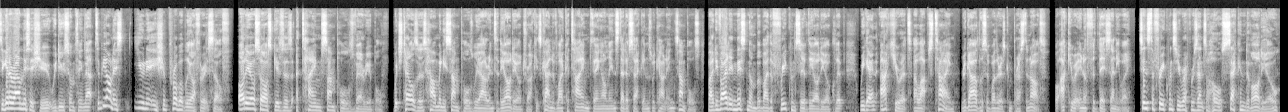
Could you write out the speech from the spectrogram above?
To get around this issue, we do something that, to be honest, Unity should probably offer itself. Audio source gives us a time samples variable, which tells us how many samples we are into the audio track. It's kind of like a time thing, only instead of seconds, we're counting samples. By dividing this number by the frequency of the audio clip, we get an accurate elapsed time, regardless of whether it's compressed or not. Well, accurate enough for this anyway. Since the frequency represents a whole second of audio,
